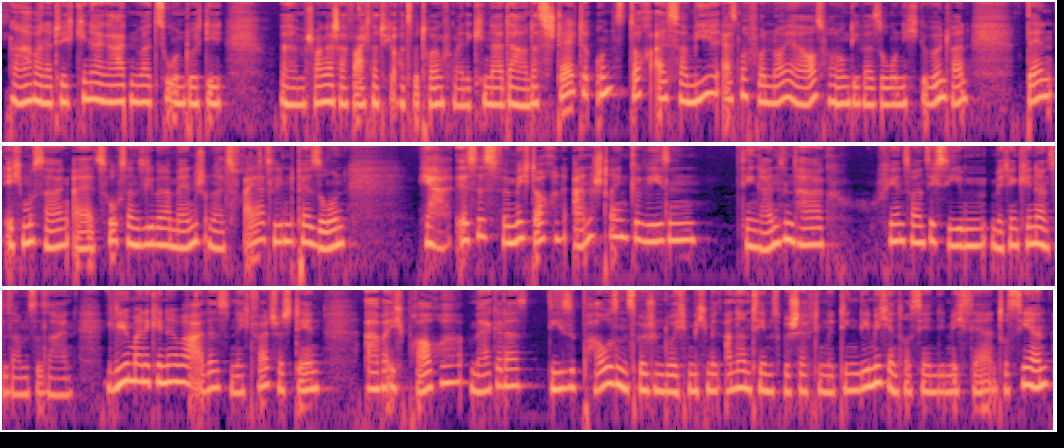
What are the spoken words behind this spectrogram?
Aber natürlich Kindergarten war zu und durch die ähm, Schwangerschaft war ich natürlich auch als Betreuung für meine Kinder da. Und das stellte uns doch als Familie erstmal vor neue Herausforderungen, die wir so nicht gewöhnt waren. Denn ich muss sagen, als hochsensibler Mensch und als freiheitsliebende Person, ja, ist es für mich doch anstrengend gewesen, den ganzen Tag 24-7 mit den Kindern zusammen zu sein. Ich liebe meine Kinder über alles, nicht falsch verstehen, aber ich brauche, merke das, diese Pausen zwischendurch, mich mit anderen Themen zu beschäftigen, mit Dingen, die mich interessieren, die mich sehr interessieren.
